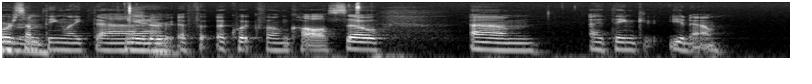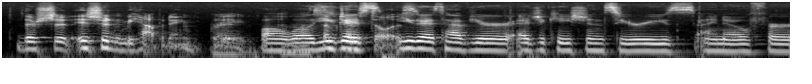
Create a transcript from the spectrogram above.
or something like that Mm-hmm. Yeah. or a, f- a quick phone call. So um, I think you know there should it shouldn't be happening. Right. Well, well, you guys, still is. you guys have your education series. I know for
